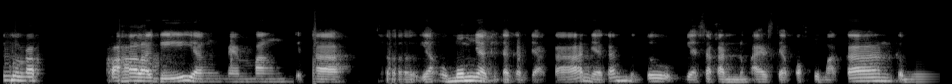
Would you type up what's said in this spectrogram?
beberapa hal lagi yang memang kita yang umumnya kita kerjakan ya kan tentu biasakan minum air setiap waktu makan kemudian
